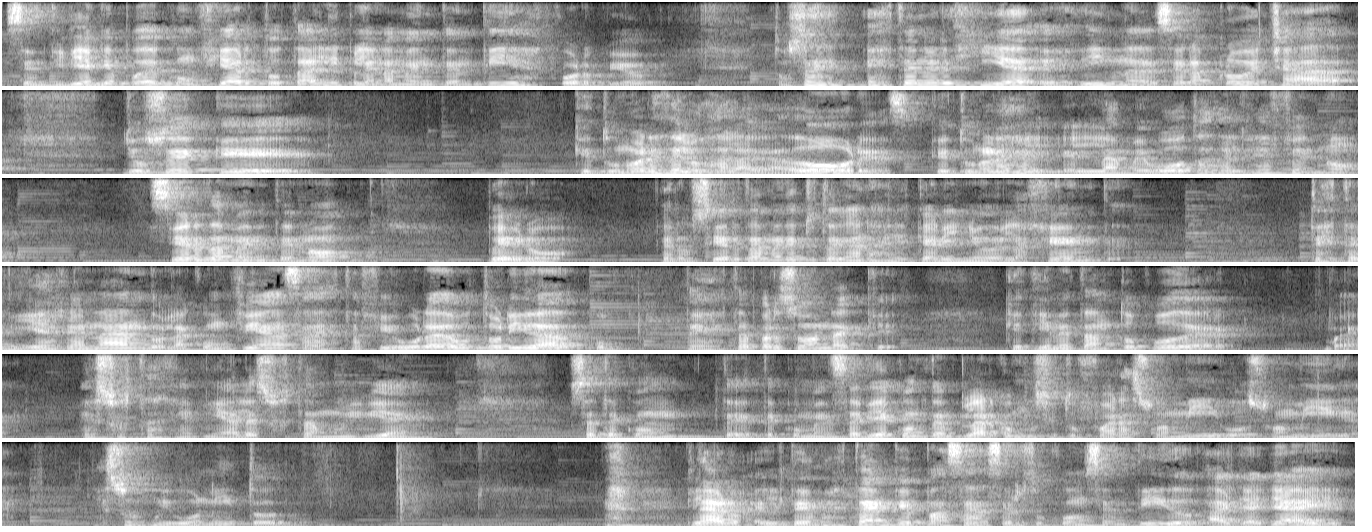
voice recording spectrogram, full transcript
sentiría que puede confiar total y plenamente en ti, Scorpio. Entonces, esta energía es digna de ser aprovechada. Yo sé que, que tú no eres de los halagadores, que tú no eres el, el lamebotas del jefe, no, ciertamente no, pero, pero ciertamente tú te ganas el cariño de la gente. Te estarías ganando la confianza de esta figura de autoridad de esta persona que, que tiene tanto poder, bueno, eso está genial, eso está muy bien. O sea, te, te, comenzaría a contemplar como si tú fueras su amigo, su amiga. Eso es muy bonito. claro, el tema está en que pasas a ser su consentido. Ay, ay, ay.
